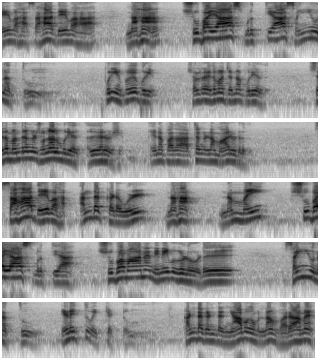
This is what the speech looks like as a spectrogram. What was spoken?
தேவா சஹா தேவஹா நகா சுபயா ஸ்மிருத்தியா சயுனத்து புரியும் இப்போவே புரியும். சொல்கிற விதமாக சொன்னால் புரியுறது. சில மந்திரங்கள் சொன்னாலும் புரியாது அது வேறு விஷயம். ஏன்னா பார்த்தா அர்த்தங்கள்லாம் மாறிவிடுறது. சஹா தேவகா அந்த கடவுள் நகா நம்மை சுபயா ஸ்மிருத்தியா சுபமான நினைவுகளோடு சயுனத்து இணைத்து வைக்கட்டும். கண்ட கண்ட ஞாபகமெல்லாம் வராமல்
